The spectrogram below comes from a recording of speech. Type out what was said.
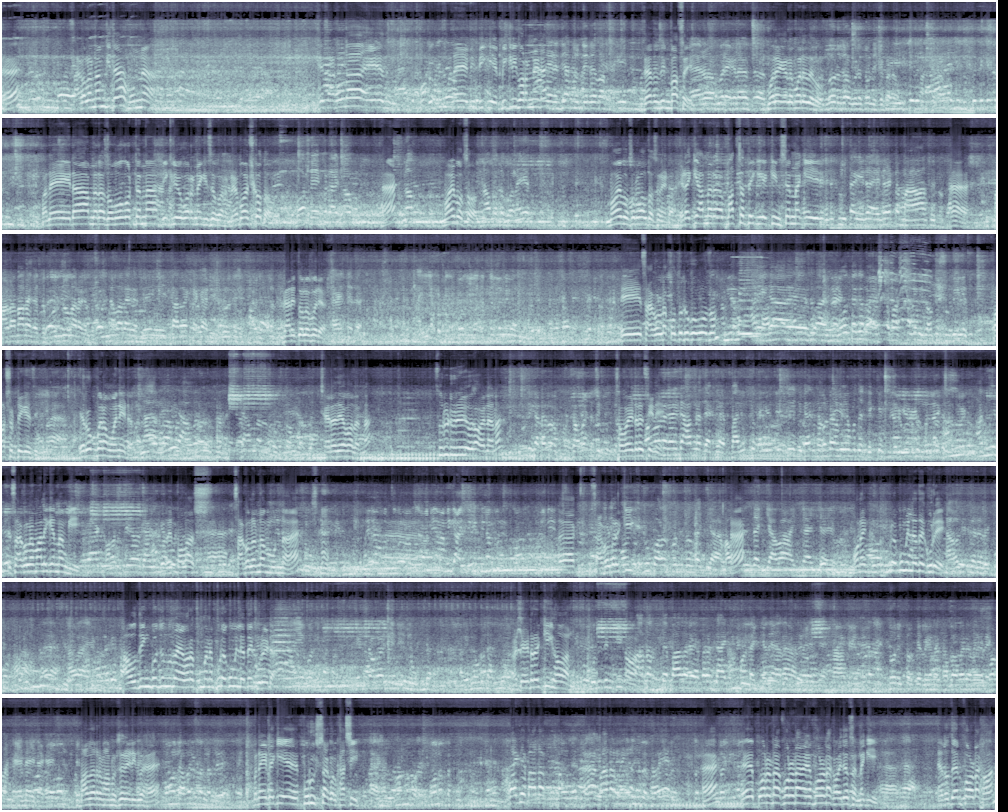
হ্যাঁ? ছাগলের নাম কিটা মুন্না। ছাগলটা মানে বিক্রি করেন না এটা? যতদিন বাঁচে? মরে গেলে মরে দেবো মানে এটা আপনারা জবও করতেন না, বিক্রিও করেন না, কিছু করেন এর বয়স কত? হ্যাঁ? নয় বছর। নয় বছর বলতেছেন এটা। এটা কি আপনারা বাচ্চা থেকে কিনছেন নাকি। হ্যাঁ। গাড়ি তলে পড়ে? এই ছাগলটা কতটুকু ওজন? পাঁচষট্টি কেজি। এ রোগ বেড়া হয়নি এটা? ছেড়ে দেওয়া বলেন না? চুরি হয় না না? সবাই ছাগলের মালিকের নাম কি? পলাশ। ছাগলের নাম মুন্না হ্যাঁ? ছাগলের কি হ্যাঁ? অনেক পুরো কুমিল্লাতে ঘুরে। হাউজিং পর্যন্ত যায় এবার মানে পুরো কুমিল্লাতে ঘুরে এটা। আচ্ছা এটার কি খাওয়ান? প্রতিদিন কি খাওয়ান? বাজার বাজারে এবার ডাইটিং বল লাগে রে তোরি তোর কে লাগে খাবার বাইরে বলা খাই না এটা খাই। বাজারের মানুষের এদিকে হ্যাঁ? মানে এটা কি পুরুষ ছাগল খাসি? হ্যাঁ হ্যাঁ? এ পরোটা পরোটা পরোটা খাওয়াইতেছেন নাকি? এত দেন পরোটা খাওয়ান?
